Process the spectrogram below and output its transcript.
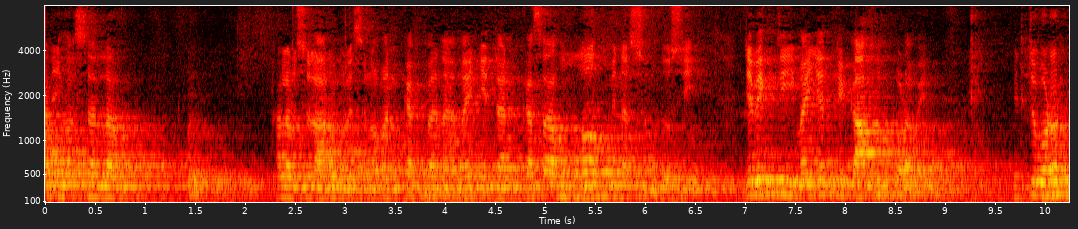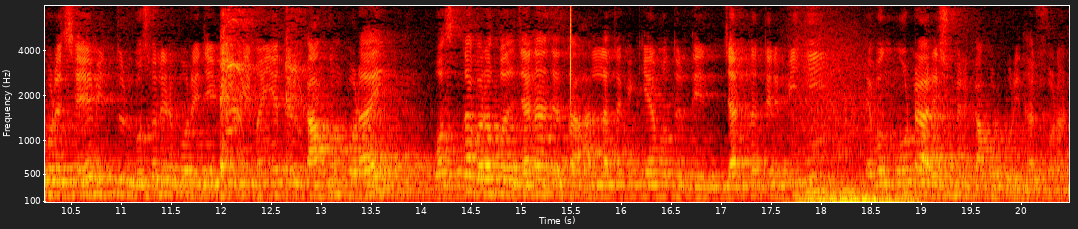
আলী আসাল্লাম আল্লাহ রসুল আরও বলেছেন, ওমান কাফানা মাইয়াতান কাসাহুল্লাহ মিনাস সুন্দুসি যে ব্যক্তি মাইয়াতকে কাফন পড়াবে, মৃত্যুবরণ করেছে, মৃত্যুর গোসলের পরে যে ব্যক্তি মাইয়াতের কাফন পড়ায় ওয়াস্তাবরাকাল জানাজাতা, আল্লাহ তাকে কিয়ামতের দিন জান্নাতের মিহি এবং মোটা রেশমের কাপড় পরিধান করান।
